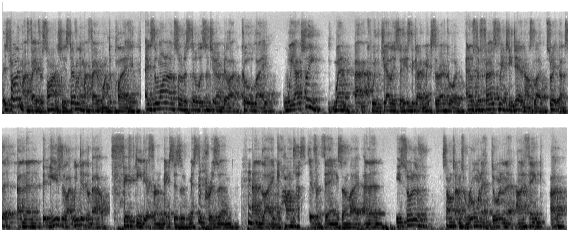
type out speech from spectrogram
it's probably my favorite song actually. It's definitely my favorite one to play. It's the one I'd sort of still listen to and be like, cool. Like we actually went back with Jelly, so he's the guy who mixed the record, and it was the first mix he did, and I was like, sweet, that's it. And then usually like we did about fifty different mixes of Mr. Prism and like hundreds of different things, and like and then he sort of sometimes ruin it doing it. And I think I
